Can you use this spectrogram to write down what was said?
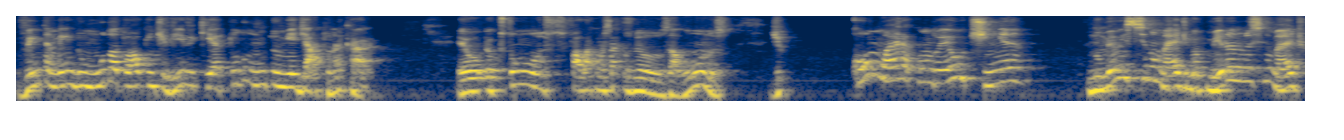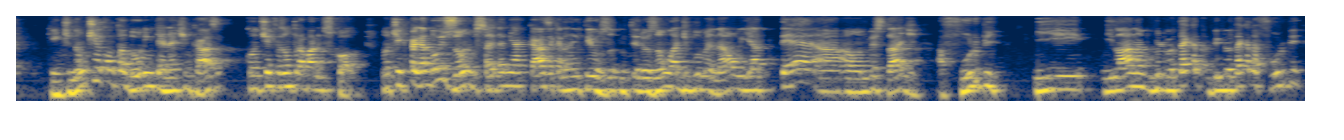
vem também do mundo atual que a gente vive, que é tudo muito imediato, né, cara? Eu, eu costumo falar, conversar com os meus alunos de como era quando eu tinha, no meu ensino médio, meu primeiro ano no ensino médio, que a gente não tinha computador e internet em casa, quando tinha que fazer um trabalho de escola. Não tinha que pegar dois ônibus, sair da minha casa, que era no interiorzão lá de Blumenau, e até a, a universidade, a FURB, e ir lá na biblioteca, biblioteca da FURB,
